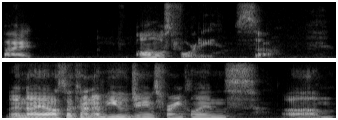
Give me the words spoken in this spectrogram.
by almost 40. So And I also kind of view James Franklin's um,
